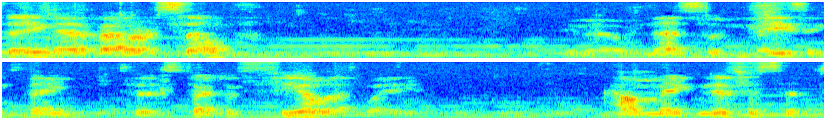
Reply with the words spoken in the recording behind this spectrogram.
saying that about ourselves. You know, and that's an amazing thing to start to feel that way, how magnificent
